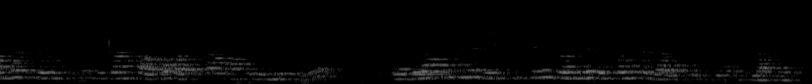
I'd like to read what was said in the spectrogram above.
Ancak cevap için birden fazla başlıktan bahsedebilirsiniz. Ee, cevapın üzerine değişikliklerin göndere basılana kadar yapılabileceğini hatırlatmak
